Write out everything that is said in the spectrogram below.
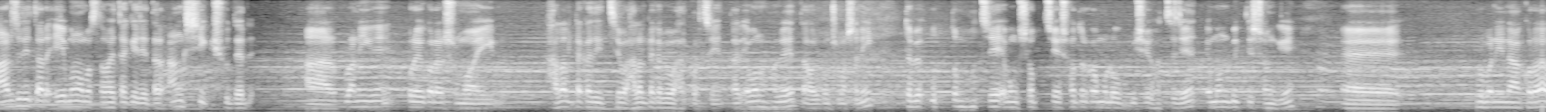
আর যদি তার এমন অবস্থা হয়ে থাকে যে তার আংশিক সুদের আর প্রাণী ক্রয় করার সময় হালাল টাকা দিচ্ছে বা হালাল টাকা ব্যবহার করছে তার এমন হলে তাহলে কোনো সমস্যা নেই। তবে উত্তম হচ্ছে এবং সবচেয়ে সতর্কমূলক বিষয় হচ্ছে যে এমন ব্যক্তির সঙ্গে কোরবানি না করা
